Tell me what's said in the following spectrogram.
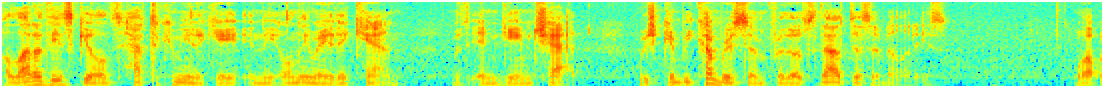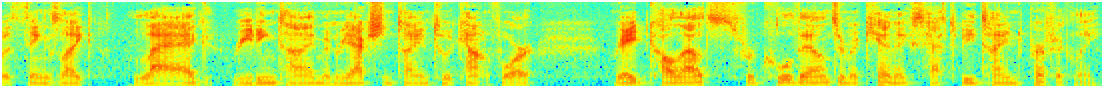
A lot of these guilds have to communicate in the only way they can, with in game chat, which can be cumbersome for those without disabilities. What with things like lag, reading time, and reaction time to account for, Raid callouts for cooldowns or mechanics have to be timed perfectly,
